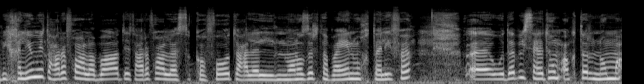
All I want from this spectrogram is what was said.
بيخليهم يتعرفوا على بعض يتعرفوا على الثقافات على المناظر الطبيعية المختلفة وده بيساعدهم أكتر إن هم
